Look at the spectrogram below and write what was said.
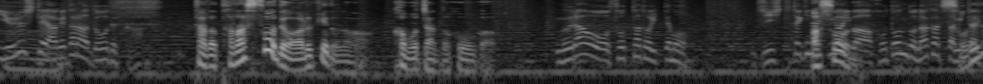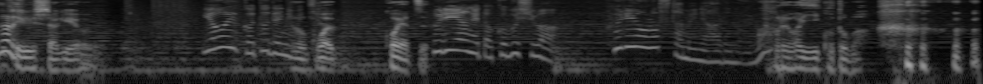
許してあげたらどうですか？ただ正しそうではあるけどな。カボちゃんの方が。村を襲ったと言っても実質的な被害はほとんどなかったみそたいですれなら許してあげようよ。良いことでにうん怖い、怖いやつ。振り上げた拳は振り下ろすためにあるのよこれはいい言葉。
